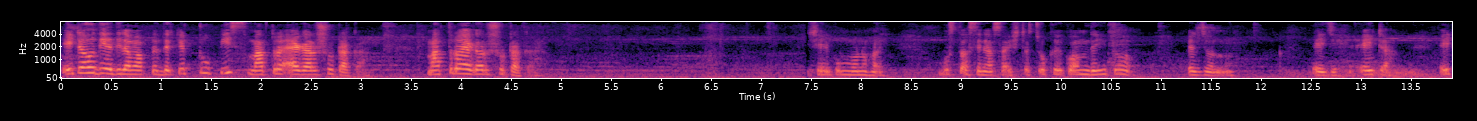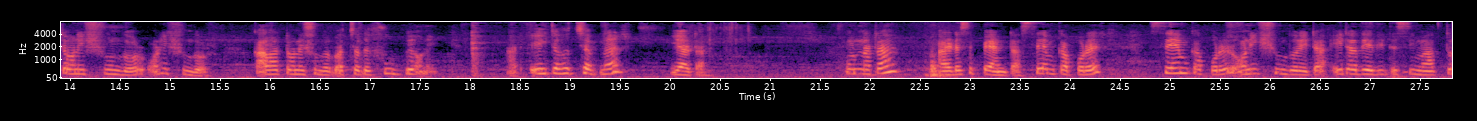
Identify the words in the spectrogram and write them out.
এটাও দিয়ে দিলাম আপনাদেরকে টু পিস মাত্র এগারোশো টাকা। মাত্র এগারোশো টাকা। সেরকম মনে হয়। বুঝতেছি না সাইজটা চোখে কম দেখি তো এর জন্য। এই যে, এইটা। এইটা অনেক সুন্দর অনেক সুন্দর। কালারটা অনেক সুন্দর, বাচ্চাদের ফুটবে অনেক। আর এইটা হচ্ছে আপনার ইয়াটা। ওড়নাটা, আর এটা হচ্ছে প্যান্টটা। সেম কাপড়ের সেম কাপড়ের অনেক সুন্দর এটা। এটা দিয়ে দিতেছি মাত্র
